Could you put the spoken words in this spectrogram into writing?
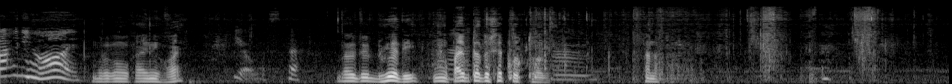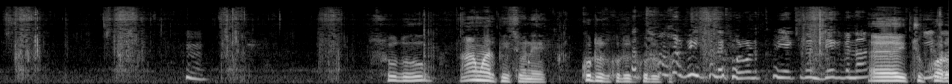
কাহিনী হয়। ওরকম কাহিনি হয়। কি অবস্থা? ধুয়ে দিই পাইপটা তো সেট করতে হবে। না না। শুধু আমার পিছনে কুটুর কুটুর কুটুর। এই চুপ করো।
